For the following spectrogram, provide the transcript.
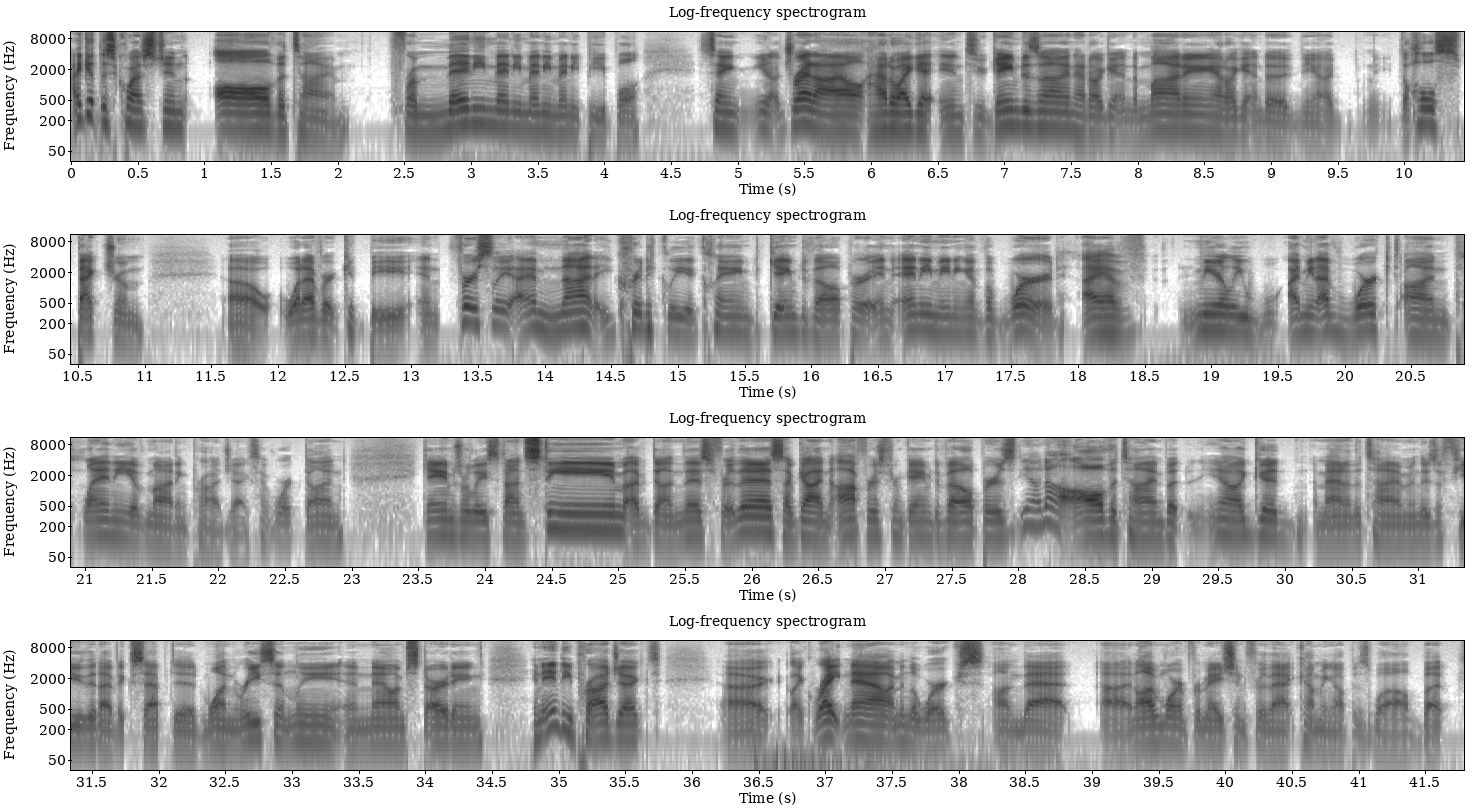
I get this question all the time from many, many, many, many people saying, you know, Dredile, how do I get into game design? How do I get into modding? How do I get into, you know, the whole spectrum, uh, whatever it could be? And firstly, I am not a critically acclaimed game developer in any meaning of the word. I have merely, I mean, I've worked on plenty of modding projects. I've worked on games released on Steam. I've done this for this. I've gotten offers from game developers, you know, not all the time, but, you know, a good amount of the time. And there's a few that I've accepted, one recently, and now I'm starting an indie project. Uh, like right now, I'm in the works on that, uh, and I'll have more information for that coming up as well. But,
